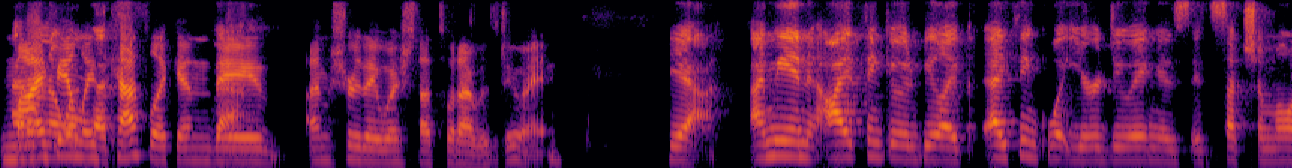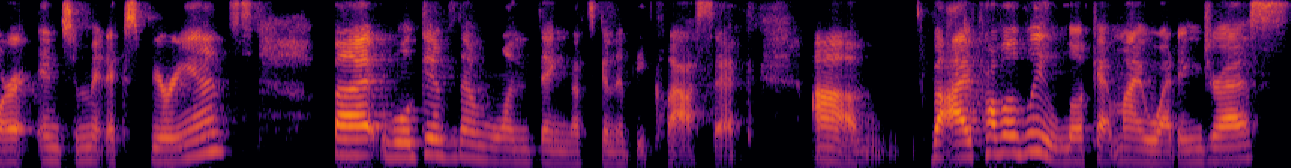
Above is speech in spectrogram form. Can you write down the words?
My family's Catholic and yeah. they I'm sure they wish that's what I was doing. Yeah. I mean, I think it would be like, I think what you're doing is it's such a more intimate experience, but we'll give them one thing that's going to be classic. Um, but I probably look at my wedding dress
